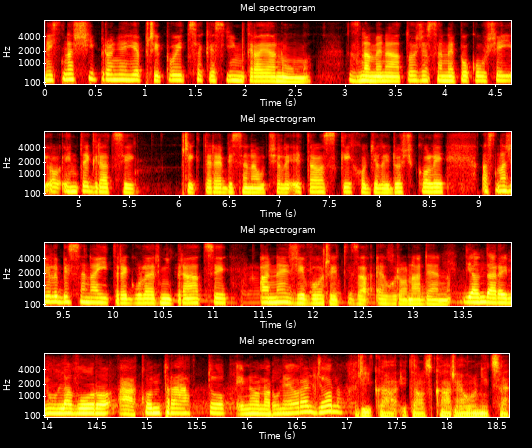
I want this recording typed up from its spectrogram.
Nejsnažší pro ně je připojit se ke svým krajanům. Znamená to, že se nepokoušejí o integraci, při které by se naučili italsky, chodili do školy a snažili by se najít regulérní práci a ne živořit za euro na den. Říká italská řeholnice.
